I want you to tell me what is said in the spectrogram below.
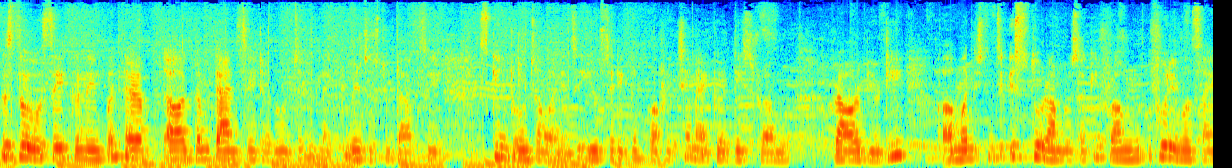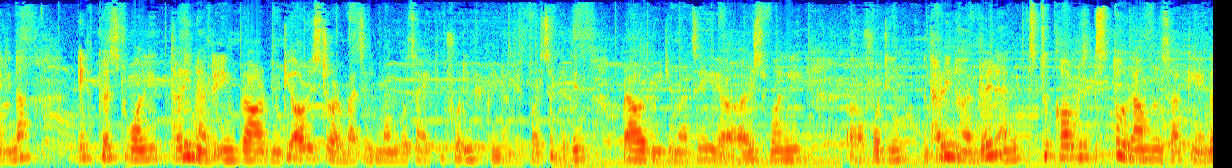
त्यस्तो सेडको नेम पनि तर एकदम ट्यान सेडहरू हुन्छ नि लाइक मेरो जस्तो डार्क सेड स्किन टोन छ भने चाहिँ यो सेड एकदम पर्फेक्ट छ। I got this from Prawar Beauty मैले चाहिँ यस्तो राम्रो छ कि फ्रम फोरेबल साइड होइन? It cost only thirteen hundred in Prawar Beauty अरू स्टोरहरूमा चाहिँ महँगो छ। I think fourteen fifteen hundred पर्छ। बट देन प्रावर ब्युटीमा चाहिँ it's only fourteen thirteen hundred and यस्तो कभरेज यस्तो राम्रो छ कि होइन?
